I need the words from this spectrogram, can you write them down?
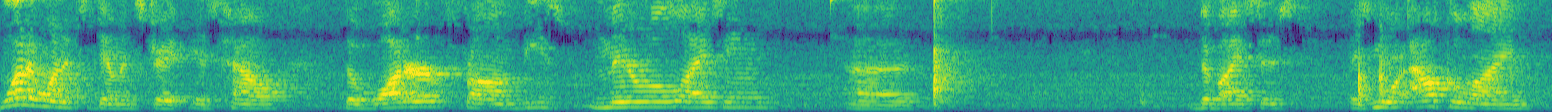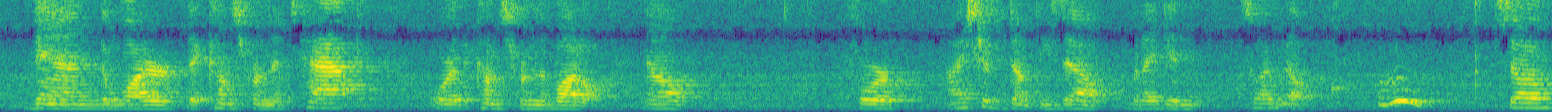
what I wanted to demonstrate is how the water from these mineralizing uh, devices is more alkaline than the water that comes from the tap or that comes from the bottle. Now, for I should have dumped these out, but I didn't, so I will. So,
